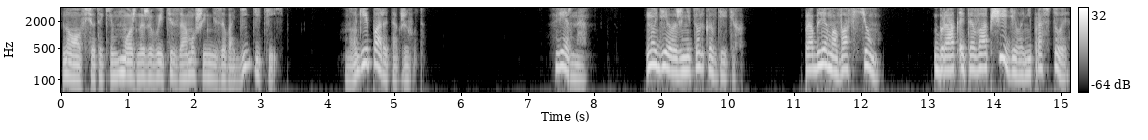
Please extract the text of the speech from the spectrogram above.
но все-таки можно же выйти замуж и не заводить детей. Многие пары так живут. Верно. Но дело же не только в детях. Проблема во всем. Брак — это вообще дело непростое,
